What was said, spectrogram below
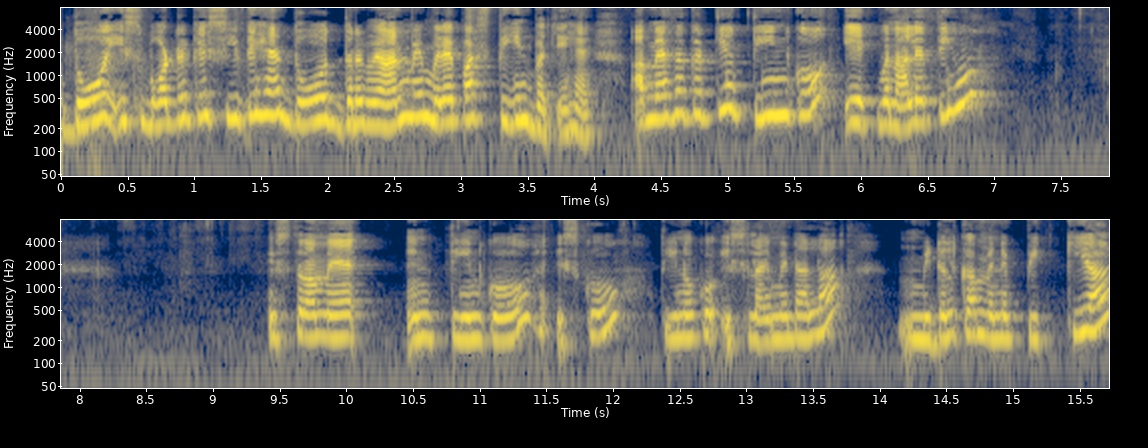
दो इस बॉर्डर के सीधे हैं, दो दरमियान में मेरे पास तीन बचे हैं। अब मैं ऐसा करती हूँ, तीन को एक बना लेती हूँ। इस तरह मैं इन तीन को, इसको, तीनों को इस सिलाई में डाला। मिडल का मैंने पिक किया।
